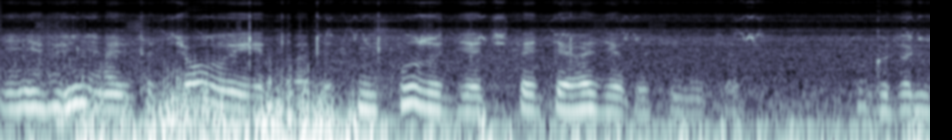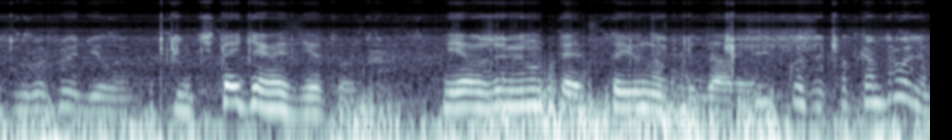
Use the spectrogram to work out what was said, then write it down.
Я извиняюсь, а что вы это, тут не служите, а читаете газету сидите? Когда не служу, что я делаю? Ну, читайте газету. Я уже минут пять стою, наблюдаю. Козырь под контролем.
